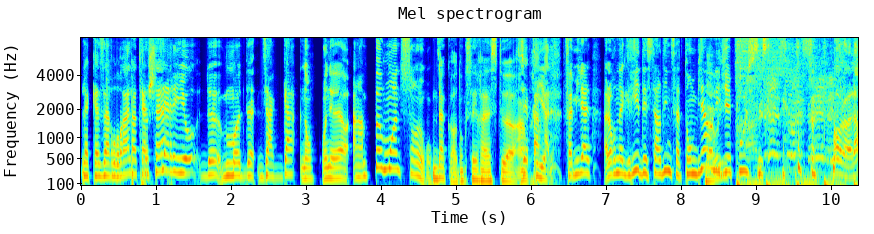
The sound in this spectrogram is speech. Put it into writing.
la Casa Rural Pas trop cher Caserio de Modzaga. Non, on est à un peu moins de 100 euros. D'accord, donc ça reste euh, un prix familial. Alors on a grillé des sardines, ça tombe bien, Bah oui. Olivier Pouls. Oh là là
